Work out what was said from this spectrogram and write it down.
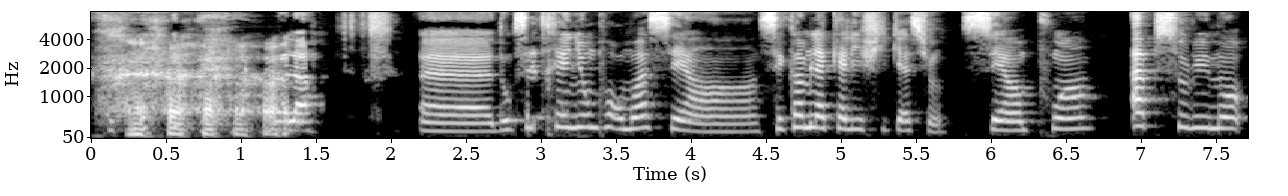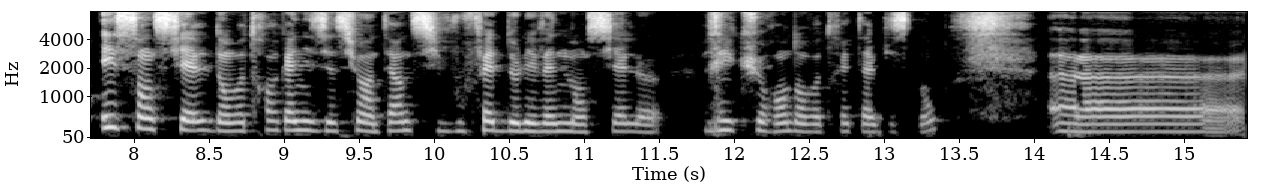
Voilà. Euh, donc cette réunion pour moi, c'est c'est comme la qualification. C'est un point absolument essentiel dans votre organisation interne si vous faites de l'événementiel euh, récurrent dans votre établissement. Euh,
